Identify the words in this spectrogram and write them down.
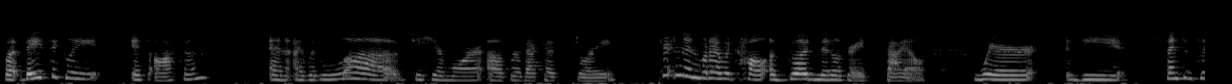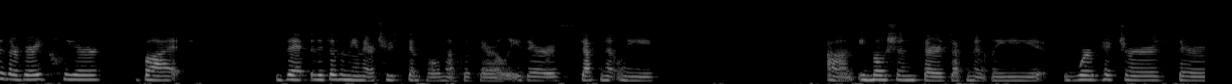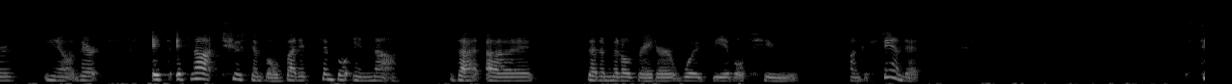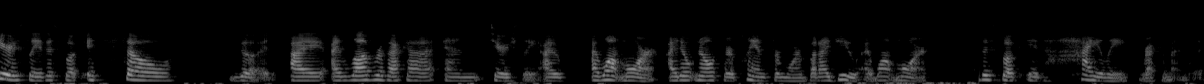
But basically, it's awesome and I would love to hear more of Rebecca's story. It's written in what I would call a good middle grade style, where the sentences are very clear, but that, that doesn't mean they're too simple necessarily. There's definitely um, emotions. There's definitely word pictures. There's you know there it's it's not too simple, but it's simple enough that a that a middle grader would be able to understand it. Seriously, this book it's so good. I I love Rebecca and seriously, I I want more. I don't know if there are plans for more, but I do. I want more. This book is highly recommended.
